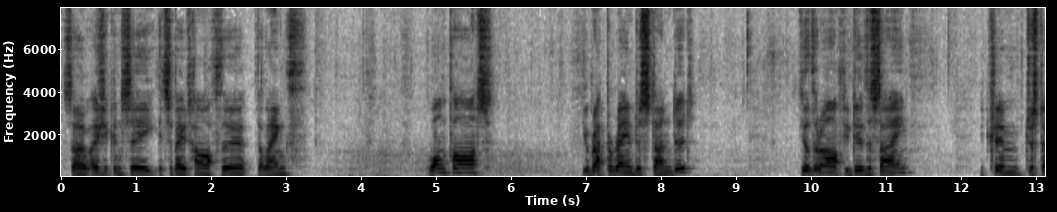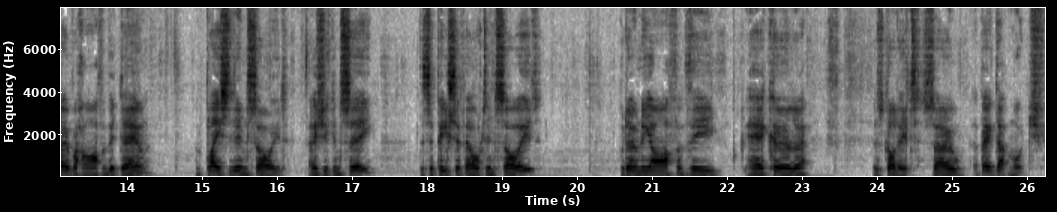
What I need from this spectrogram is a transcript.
So as you can see, it's about half the, the length. One part you wrap around as standard, the other half you do the same you trim just over half of it down and place it inside. As you can see there's a piece of felt inside but only half of the hair curler has got it so about that much.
